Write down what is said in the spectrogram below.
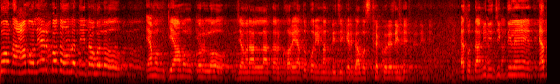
কোন আমলের বদৌলতে এটা হলো? এমন কি আমল করল যে আমার আল্লাহ তার ঘরে এত পরিমাণ রিজিকের ব্যবস্থা করে দিলেন? এত দামি রিজিক দিলেন, এত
